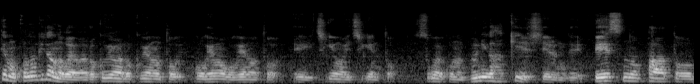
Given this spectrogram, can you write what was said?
でもこのギターの場合は6弦は6弦の音、5弦は5弦の音、1弦は1弦と、すごいこの分離がはっきりしているので、ベースのパート、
